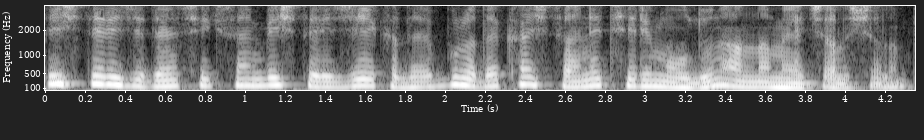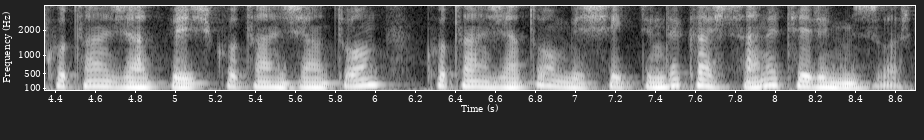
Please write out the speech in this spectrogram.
5 dereceden 85 dereceye kadar burada kaç tane terim olduğunu anlamaya çalışalım. Kotanjant 5, kotanjant 10, kotanjant 15 şeklinde kaç tane terimimiz var.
